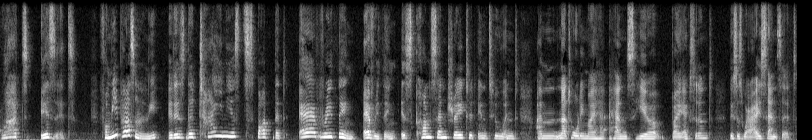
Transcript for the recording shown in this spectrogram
what is it? For me personally, it is the tiniest spot that everything, everything is concentrated into. And I'm not holding my ha- hands here by accident. This is where I sense it.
